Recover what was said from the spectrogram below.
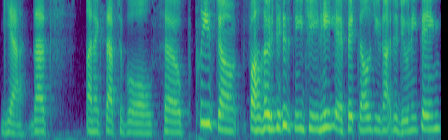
Yeah, that's unacceptable. So please don't follow Disney Genie if it tells you not to do anything.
